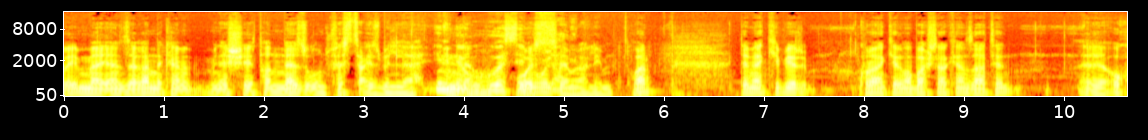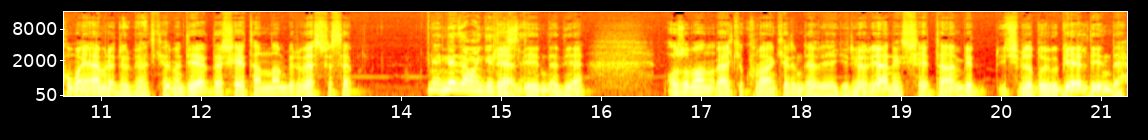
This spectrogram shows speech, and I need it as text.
ve imme yenzaganneke mineşşeytan nezgun festaiz billah İnnehu huves semiul alim var. Demek ki bir Kur'an-ı Kerim'e başlarken zaten e, okumayı emrediyor bir ayet-i kerime. Diğer de şeytandan bir vesvese Ne, ne zaman gelirse. geldiğinde diye. O zaman belki Kur'an-ı Kerim devreye giriyor. Yani şeytanın bir içimize duygu geldiğinde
